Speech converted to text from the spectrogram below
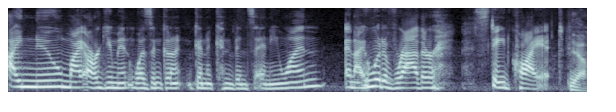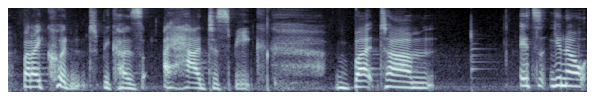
I knew my argument wasn't going to convince anyone, and I would have rather stayed quiet. Yeah. But I couldn't because I had to speak. But um, it's, you know,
